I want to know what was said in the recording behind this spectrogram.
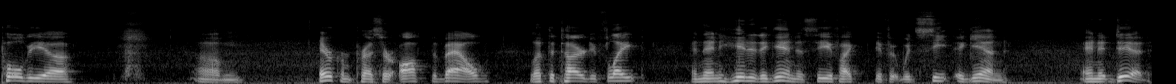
pull the uh, um, air compressor off the valve, let the tire deflate, and then hit it again to see if I if it would seat again. And it did.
